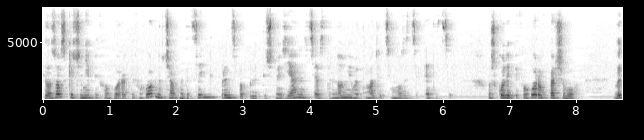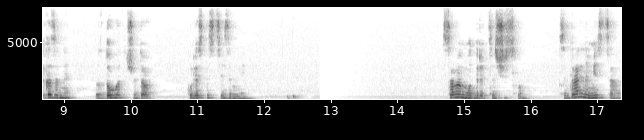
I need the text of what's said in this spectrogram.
Філософське вчення Піфагора. Піфагор навчав медицині, принципам політичної діяльності, астрономії, математиці, музиці, етиці. У школі Піфагора вперше був виказаний здогад щодо кулястості землі. Саме мудре це число. Центральне місце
